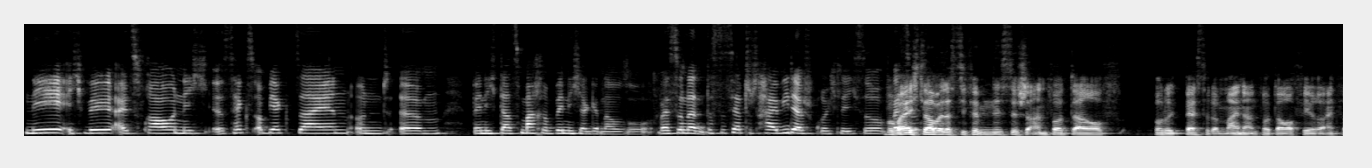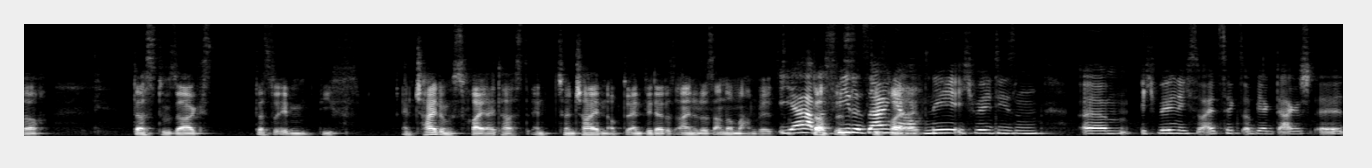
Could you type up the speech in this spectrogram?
nee, ich will als Frau nicht äh, Sexobjekt sein und ähm, wenn ich das mache, bin ich ja genauso. Weißt du, dann, das ist ja total widersprüchlich. So, Wobei ich du, glaube, dass die feministische Antwort darauf, oder die beste oder meine Antwort darauf wäre einfach, dass du sagst, dass du eben die Entscheidungsfreiheit hast, ent zu entscheiden, ob du entweder das eine oder das andere machen willst. Ja, aber das viele sagen ja auch, nee, ich will diesen, ähm, ich will nicht so als Sexobjekt dargest äh,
